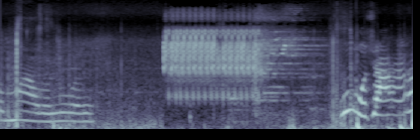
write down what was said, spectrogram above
ลมมารัวๆเลยอู้ช้าง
